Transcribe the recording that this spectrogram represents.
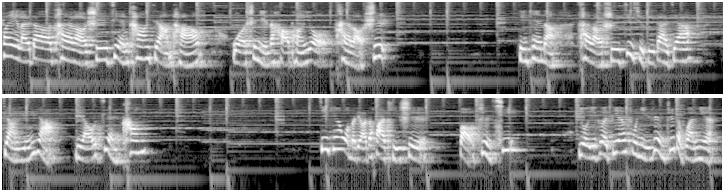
欢迎来到蔡老师健康讲堂，我是您的好朋友蔡老师。今天呢，蔡老师继续给大家讲营养、聊健康。今天我们聊的话题是保质期。有一个颠覆你认知的观念，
